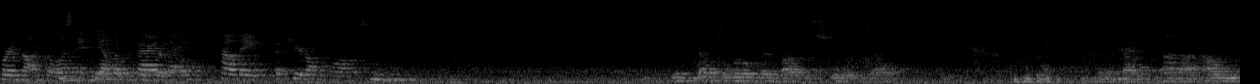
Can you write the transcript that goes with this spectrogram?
horizontal just and then yellow was the inspired by vertical. how they appeared on the walls. Mm-hmm. Can you tell us a little bit about the school itself? And about, and about how you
